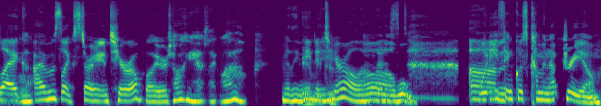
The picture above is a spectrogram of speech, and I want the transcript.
like mm-hmm. I was like starting to tear up while you were talking. I was like, wow, really need yeah, to hear all of oh, this. Well, what do you um, think was coming up for you?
